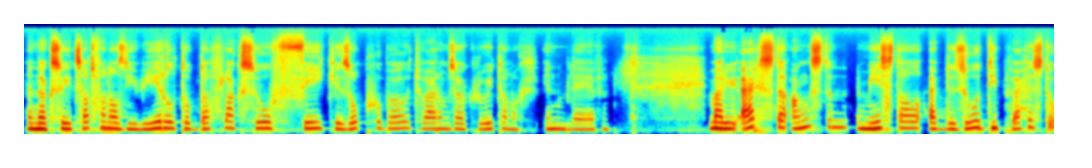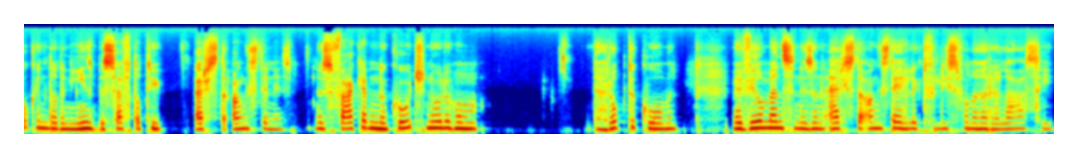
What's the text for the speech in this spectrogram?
En dat ik zoiets had van als die wereld op dat vlak zo fake is opgebouwd, waarom zou ik er ooit dan nog in blijven? Maar uw ergste angsten, meestal heb je zo diep weggestoken dat je niet eens beseft dat uw ergste angsten is. Dus vaak hebben een coach nodig om daarop te komen. Bij veel mensen is een ergste angst eigenlijk het verlies van een relatie.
